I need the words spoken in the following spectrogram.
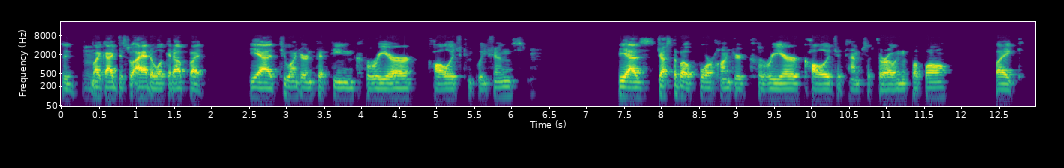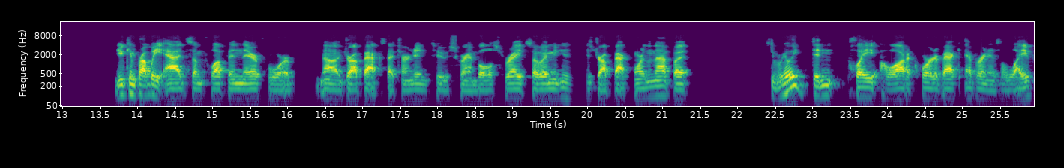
The- Mm. Like I just I had to look it up, but he had 215 career college completions. He has just about 400 career college attempts of throwing the football. Like you can probably add some fluff in there for uh, dropbacks that turned into scrambles, right? So I mean, he's, he's dropped back more than that, but he really didn't play a lot of quarterback ever in his life.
